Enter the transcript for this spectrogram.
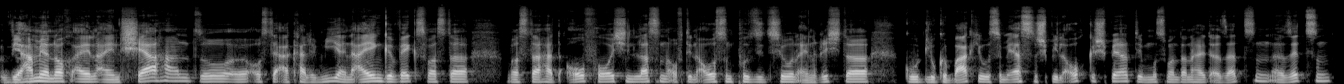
Wir haben ja noch ein, ein Scherhand so äh, aus der Akademie, ein Eigengewächs, was da, was da hat aufhorchen lassen auf den Außenpositionen. Ein Richter. Gut, Luke Bacchio ist im ersten Spiel auch gesperrt, den muss man dann halt ersetzen. ersetzen.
